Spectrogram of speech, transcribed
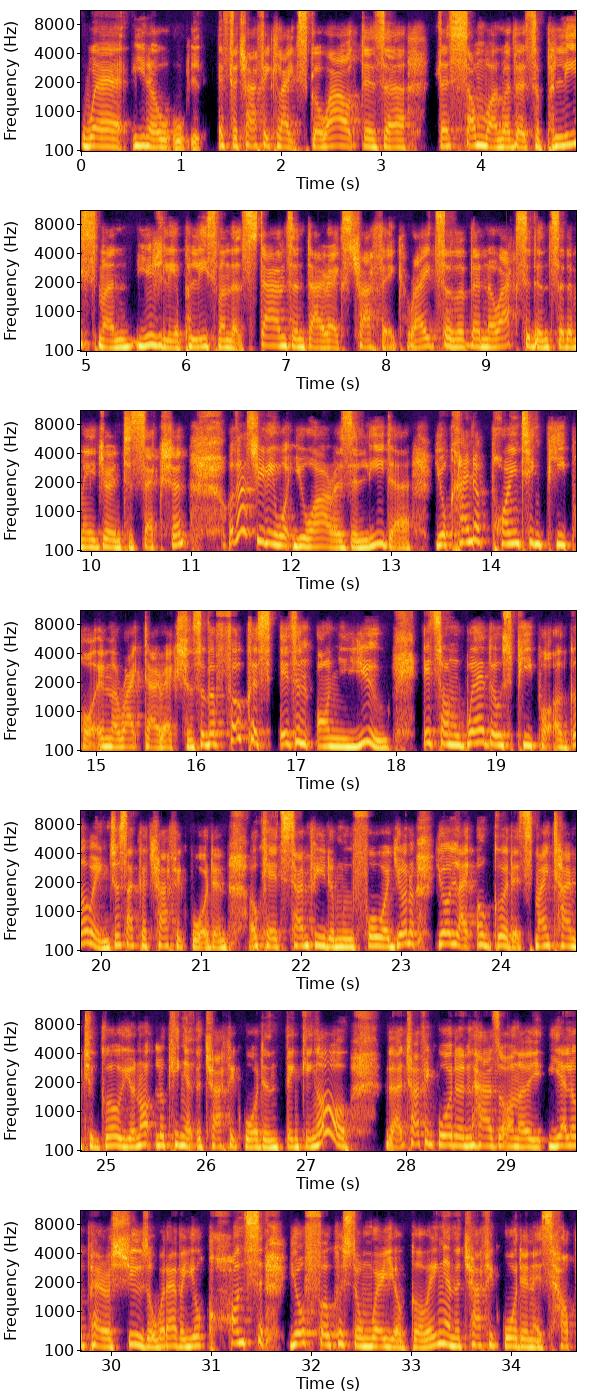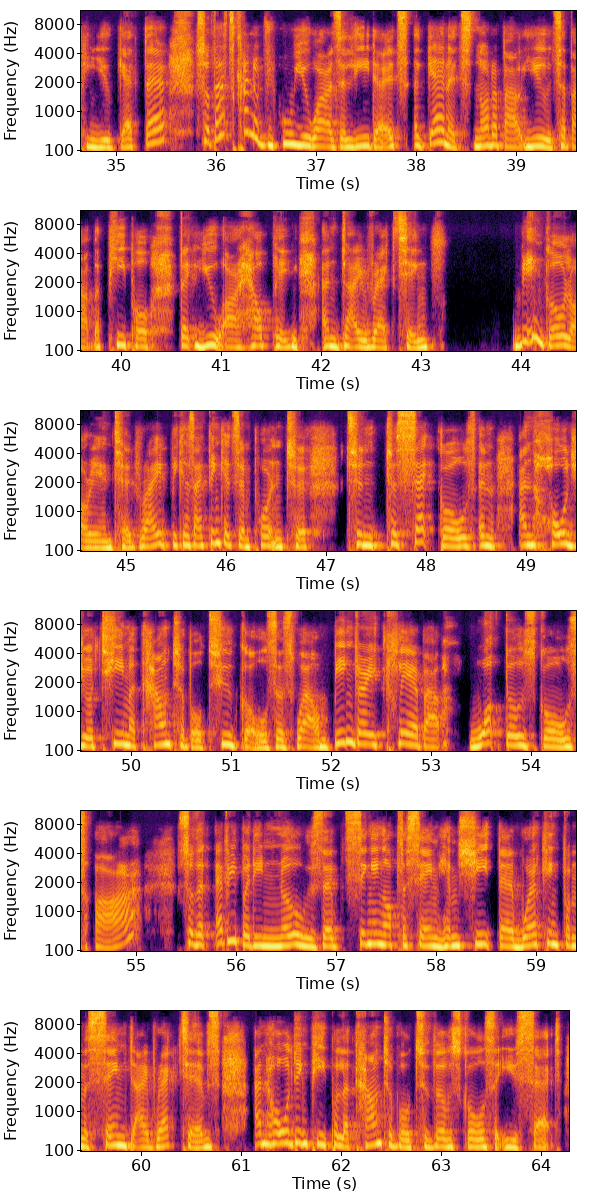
where you know if the traffic lights go out there's a there's someone whether it's a policeman usually a policeman that stands and directs traffic right? So that there are no accidents at a major intersection. Well that's really what you are as a leader. You're kind of pointing people in the right direction. So the focus isn't on you. It's on where those people are going just like a traffic warden. Okay it's time for you to move forward. You're not, you're like oh good it's my time to go. You're not looking at the traffic warden thinking oh that traffic warden has on a yellow pair pair of shoes or whatever. You're constant, you're focused on where you're going and the traffic warden is helping you get there. So that's kind of who you are as a leader. It's again, it's not about you. It's about the people that you are helping and directing being goal oriented, right? Because I think it's important to, to, to set goals and, and hold your team accountable to goals as well. Being very clear about what those goals are so that everybody knows they're singing off the same hymn sheet. They're working from the same directives and holding people accountable to those goals that you set.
